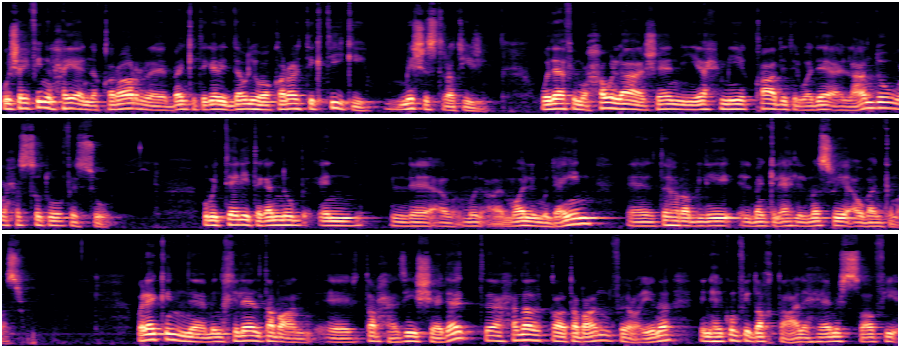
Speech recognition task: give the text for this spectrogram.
وشايفين الحقيقة إن قرار البنك التجاري الدولي هو قرار تكتيكي مش استراتيجي. وده في محاولة عشان يحمي قاعدة الودائع اللي عنده وحصته في السوق. وبالتالي تجنب إن اموال المودعين تهرب للبنك الأهلي المصري أو بنك مصر. ولكن من خلال طبعا طرح هذه الشهادات هنلقى طبعا في رأينا إن هيكون في ضغط على هامش صافي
